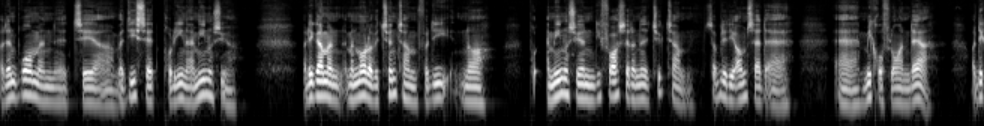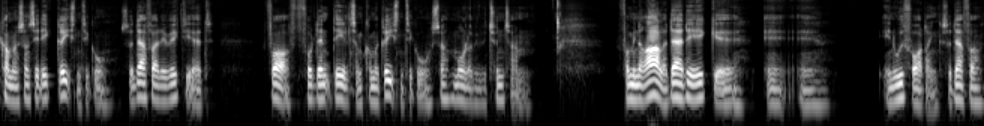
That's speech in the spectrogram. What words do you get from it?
og den bruger man øh, til at værdisætte proteiner og aminosyre. Og det gør man, man måler ved tyndtarmen, fordi når aminosyrene de fortsætter ned i tyktarmen, så bliver de omsat af, af mikrofloren der, og det kommer jo sådan set ikke grisen til gode. Så derfor er det vigtigt, at for at få den del, som kommer grisen til gode, så måler vi ved tyndtarmen. For mineraler, der er det ikke øh, øh, øh, en udfordring, så derfor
